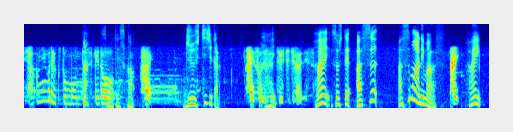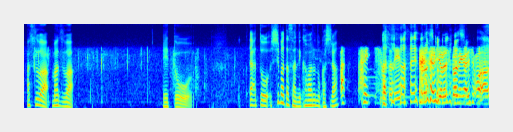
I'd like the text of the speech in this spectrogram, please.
100人ぐらいいくと思うんですけそうどですか。はい。17時から。はいそうです、はい。17時からです。はいそして明日明日もあります。はい。はい。明日はまずはえっとあと柴田さんに変わるのかしら？あ、はい、柴田です。よ よろしくお願いしま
